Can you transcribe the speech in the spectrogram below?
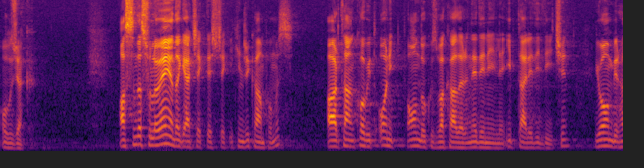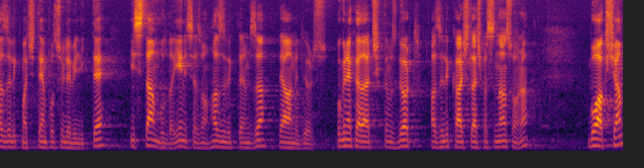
olacak. Aslında Slovenya'da gerçekleşecek ikinci kampımız artan Covid-19 vakaları nedeniyle iptal edildiği için yoğun bir hazırlık maçı temposuyla birlikte İstanbul'da yeni sezon hazırlıklarımıza devam ediyoruz. Bugüne kadar çıktığımız 4 hazırlık karşılaşmasından sonra bu akşam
